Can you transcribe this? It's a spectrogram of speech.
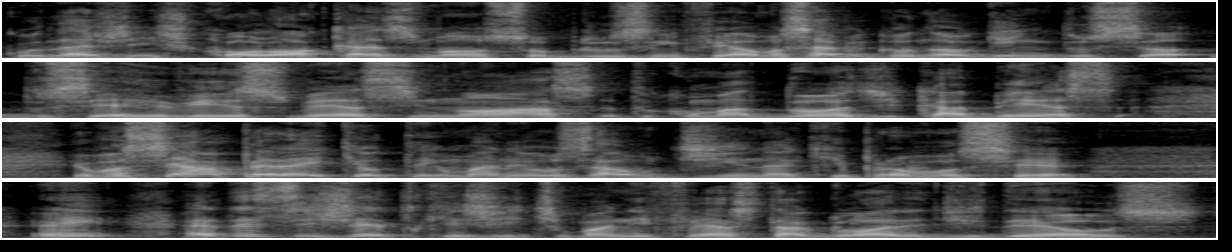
quando a gente coloca as mãos sobre os enfermos, sabe quando alguém do, seu, do serviço vê assim, nossa, eu tô com uma dor de cabeça. Eu vou assim, ah, peraí que eu tenho uma neusaldina aqui para você. Hein? É desse jeito que a gente manifesta a glória de Deus?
